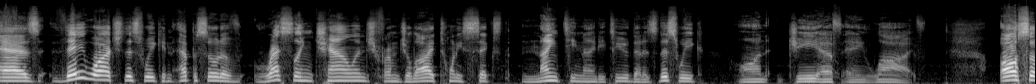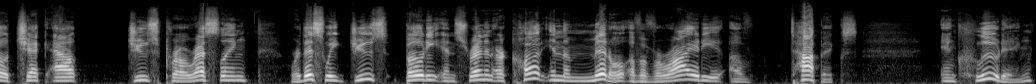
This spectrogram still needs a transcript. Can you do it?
as they watch this week an episode of Wrestling Challenge from July 26th, 1992. That is this week on GFA Live. Also, check out Juice Pro Wrestling, where this week Juice, Bodie, and Srennen are caught in the middle of a variety of topics, including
